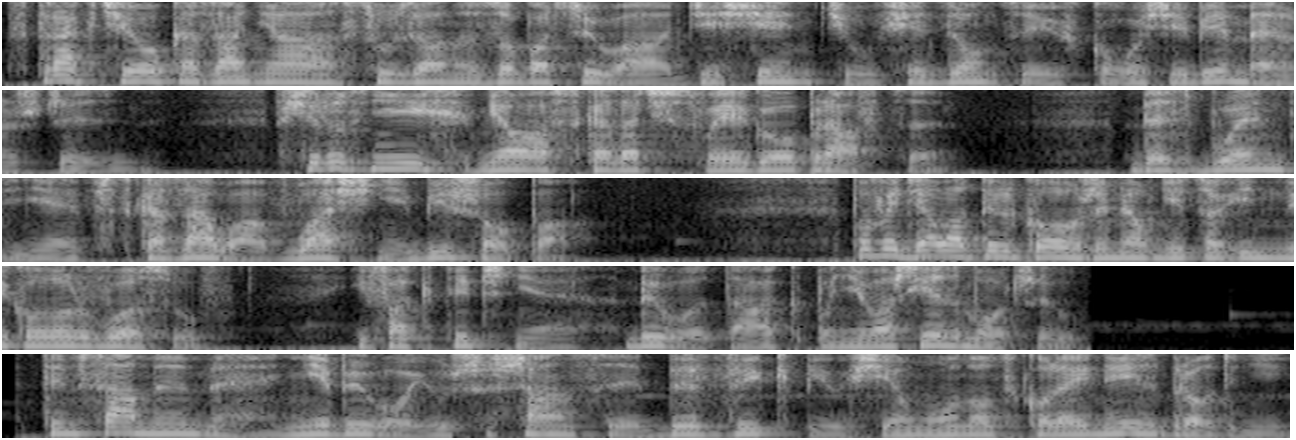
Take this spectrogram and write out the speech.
W trakcie okazania Susan zobaczyła dziesięciu siedzących koło siebie mężczyzn. Wśród nich miała wskazać swojego oprawcę. Bezbłędnie wskazała właśnie Bishopa. Powiedziała tylko, że miał nieco inny kolor włosów. I faktycznie było tak, ponieważ je zmoczył. Tym samym nie było już szansy, by wykpił się on od kolejnej zbrodni.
